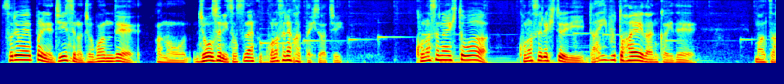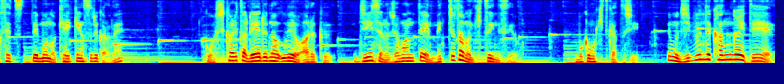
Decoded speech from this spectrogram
それはやっぱりね人生の序盤であの上手にそつなくこなせなかった人たち。こなせない人はこなせる人よりだいぶと早い段階で、まあ、挫折ってものを経験するからね。こう敷かれたレールの上を歩く。人生の序盤ってめっちゃ多分きついんですよ。僕もきつかったし。でも自分で考えて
